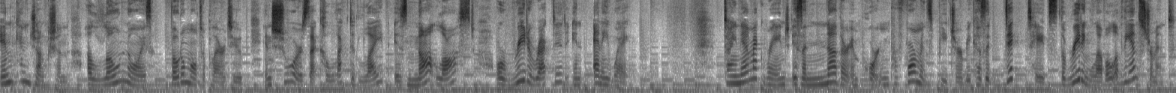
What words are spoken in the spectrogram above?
In conjunction, a low noise photomultiplier tube ensures that collected light is not lost or redirected in any way. Dynamic range is another important performance feature because it dictates the reading level of the instrument.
